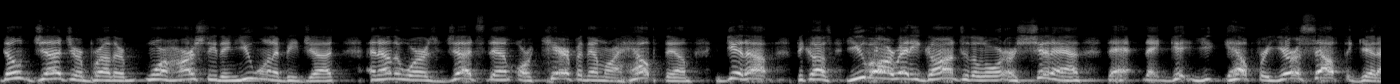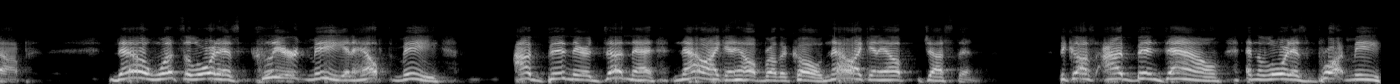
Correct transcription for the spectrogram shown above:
Don't judge your brother more harshly than you want to be judged. In other words, judge them or care for them or help them get up because you've already gone to the Lord or should have that, that get help for yourself to get up. Now, once the Lord has cleared me and helped me, I've been there, done that. Now I can help Brother Cole. Now I can help Justin because I've been down and the Lord has brought me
